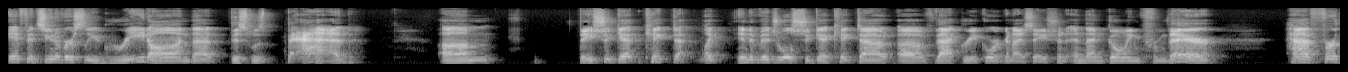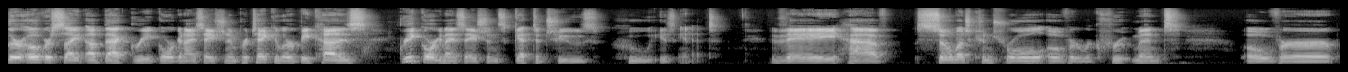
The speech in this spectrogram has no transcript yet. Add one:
if it's universally agreed on that this was bad um they should get kicked out like individuals should get kicked out of that greek organization and then going from there have further oversight of that Greek organization in particular because Greek organizations get to choose who is in it. They have so much control over recruitment, over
